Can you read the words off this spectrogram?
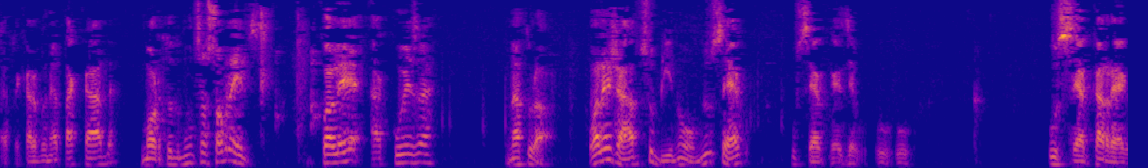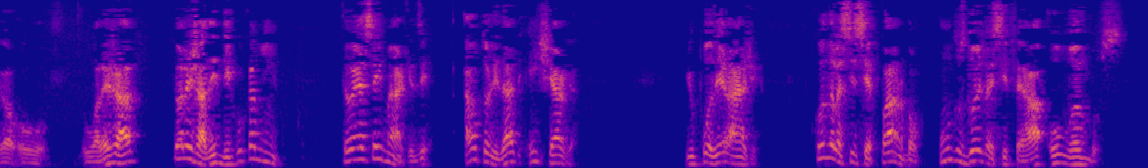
a caravana é atacada, morre todo mundo, só sobra eles. Qual é a coisa natural? O aleijado subir no ombro do cego, o cego, quer dizer, o, o, o cego carrega o, o aleijado, e o aleijado indica o caminho. Então essa é a imagem, quer dizer, a autoridade enxerga, e o poder age. Quando elas se separam, bom, um dos dois vai se ferrar ou ambos.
